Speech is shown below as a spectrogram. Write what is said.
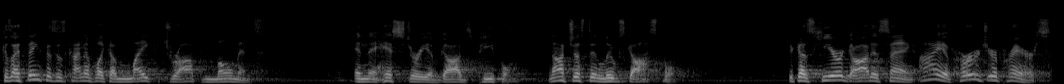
Because I think this is kind of like a mic drop moment in the history of God's people, not just in Luke's gospel. Because here God is saying, I have heard your prayers.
